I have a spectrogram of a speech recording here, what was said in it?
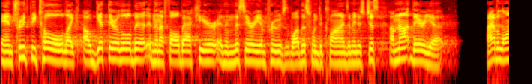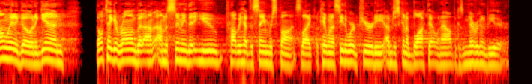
And truth be told, like I'll get there a little bit and then I fall back here and then this area improves while this one declines. I mean, it's just, I'm not there yet. I have a long way to go. And again, don't take it wrong, but I'm, I'm, assuming that you probably have the same response. Like, okay, when I see the word purity, I'm just going to block that one out because I'm never going to be there.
